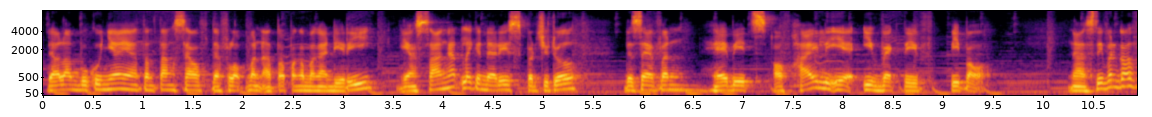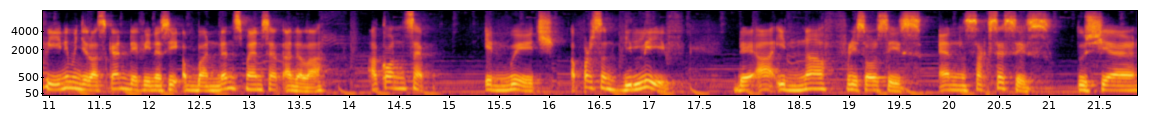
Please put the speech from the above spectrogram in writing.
dalam bukunya yang tentang self-development atau pengembangan diri yang sangat legendaris berjudul The Seven Habits of Highly Effective People. Nah, Stephen Covey ini menjelaskan definisi abundance mindset adalah a concept in which a person believe there are enough resources and successes to share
